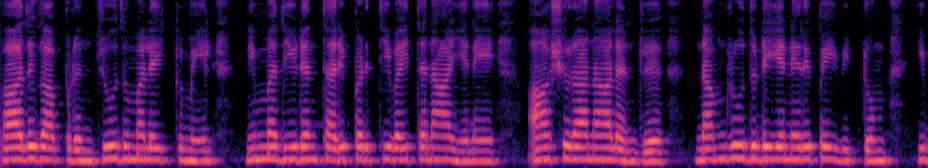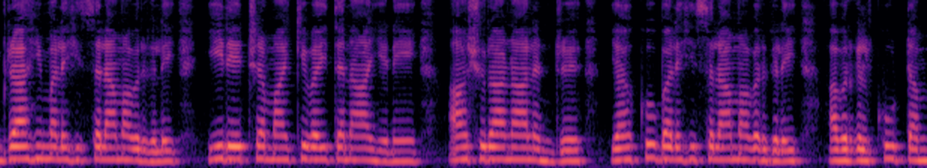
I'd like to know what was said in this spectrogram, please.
பாதுகாப்புடன் ஜூதுமலைக்கு மேல் நிம்மதியுடன் தரிப்படுத்தி வைத்த நாயனே ஆஷுரா நாளன்று நம்ரூதுடைய நெருப்பை விட்டும் இப்ராஹிம் அலஹிசலாம் அவர்களை ஈடேற்றமாக்கி வைத்த நாயனே ஆஷுரா நாளன்று யாக்கூப் அலஹிசலாம் அவர்களை அவர்கள் கூட்டம்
